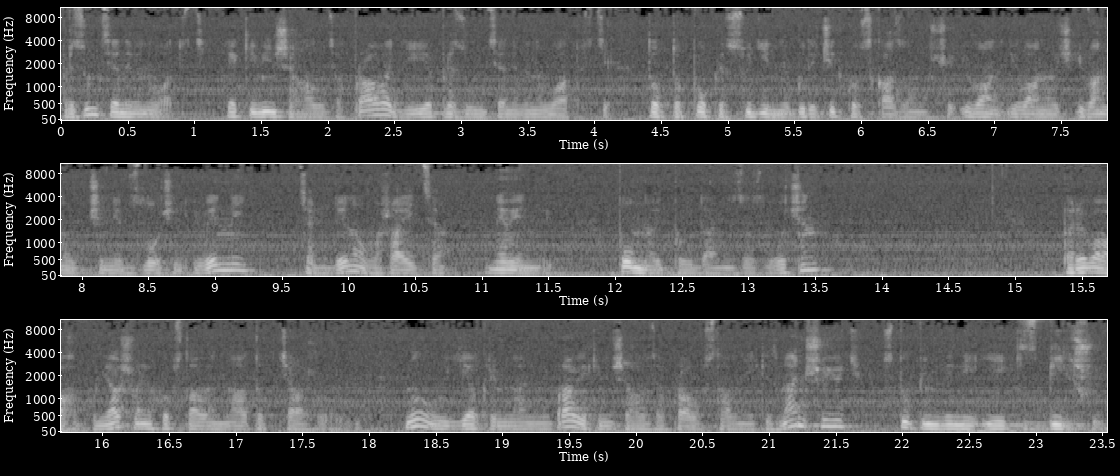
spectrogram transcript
Презумпція невинуватості. Як і в інших галузях права, діє презумпція невинуватості. Тобто, поки в суді не буде чітко сказано, що Іван Іванович Іванов чинив злочин і винний, ця людина вважається невинною. Повна відповідальність за злочин, перевага пом'якшувальних обставин над обтяжувальними. Ну, є в кримінальному праві, які мішають за право обставини, які зменшують ступінь вини і які збільшують.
